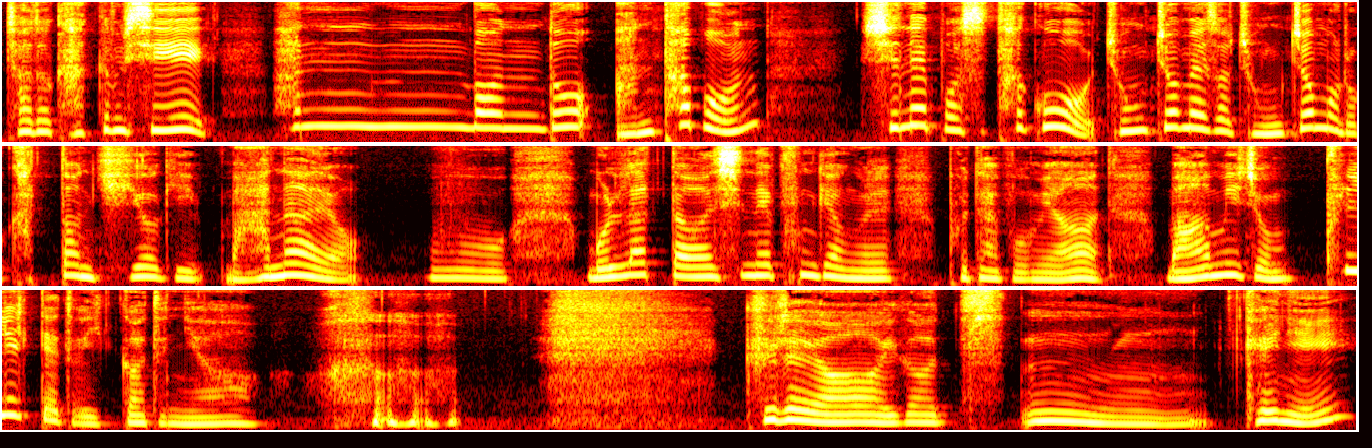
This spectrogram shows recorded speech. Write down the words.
저도 가끔씩 한 번도 안 타본 시내버스 타고 종점에서 종점으로 갔던 기억이 많아요. 오, 몰랐던 시내 풍경을 보다 보면 마음이 좀 풀릴 때도 있거든요. 그래요. 이거, 음, 괜히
